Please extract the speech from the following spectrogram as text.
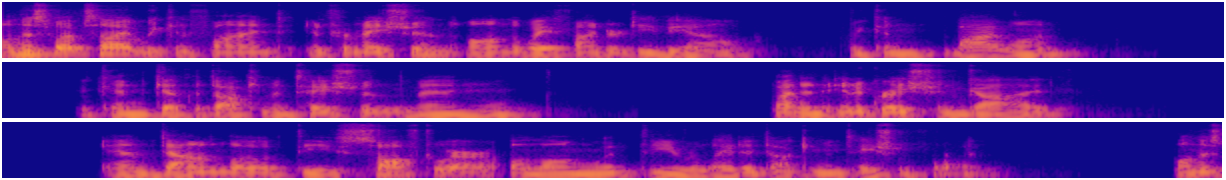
On this website, we can find information on the Wayfinder DVL. We can buy one. We can get the documentation, the manual, find an integration guide, and download the software along with the related documentation for it. On this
